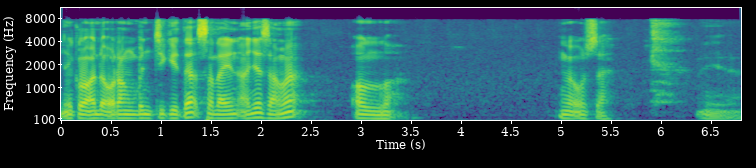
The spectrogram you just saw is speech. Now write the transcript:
Ya kalau ada orang benci kita serahin aja sama Allah enggak usah. Ya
